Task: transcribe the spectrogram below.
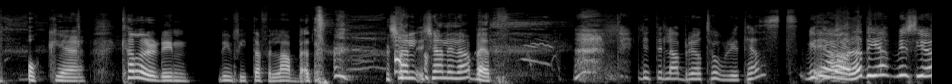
Och eh, Kallar du din, din fitta för labbet? tjall, tjall i labbet. Lite laboratorietest. Vill Ja. du göra det, monsieur?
